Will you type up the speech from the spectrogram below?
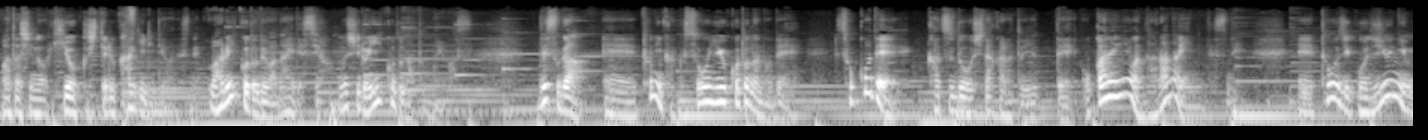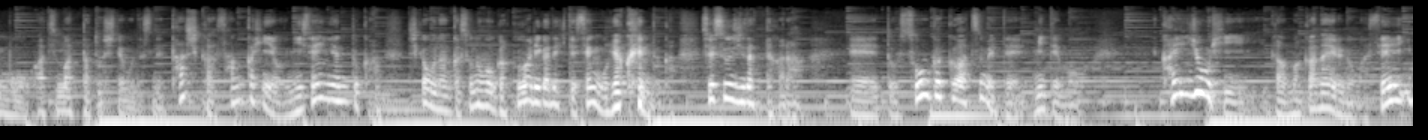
私の記憶してる限りではですね。悪いことではないですよ。むしろいいことだと思います。ですが、えー、とにかくそういうことなのでそこで活動したからといってお金にはならないんですね。えー、当時50人も集まったとしてもですね確か参加費用2000円とかしかもなんかその後学割ができて1500円とかそういう数字だったから、えーと、総額集めてみても会場費が賄えるのが精一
